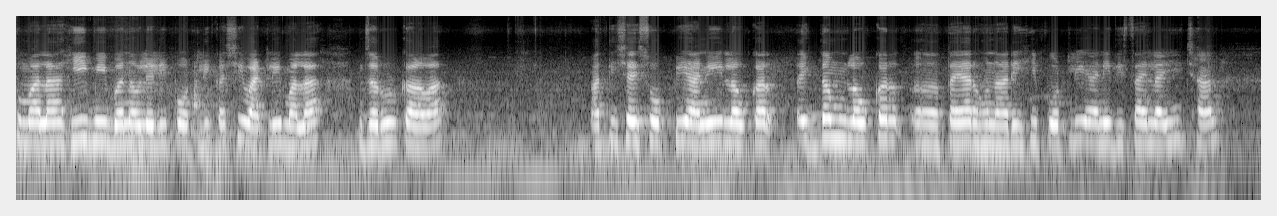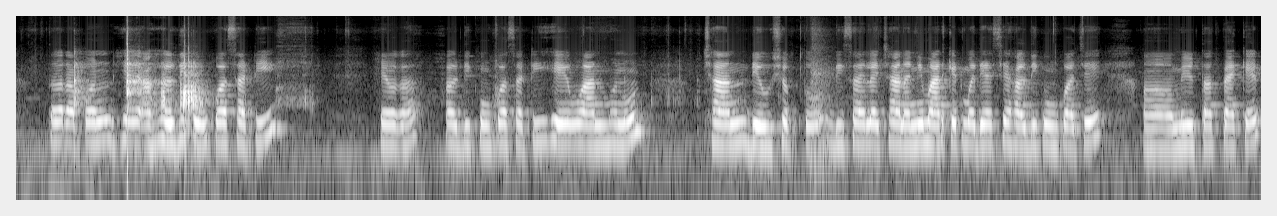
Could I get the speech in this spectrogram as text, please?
तुम्हाला ही मी बनवलेली पोटली कशी वाटली मला जरूर कळवा. अतिशय सोपी आणि लवकर एकदम लवकर तयार होणारी ही पोटली आणि दिसायलाही छान. तर आपण हे हळदी कुंकवासाठी हे बघा हळदी कुंकवासाठी हे वाण म्हणून छान देऊ शकतो. दिसायला छान आणि मार्केटमध्ये असे हळदी कुंकवाचे मिळतात पॅकेट.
